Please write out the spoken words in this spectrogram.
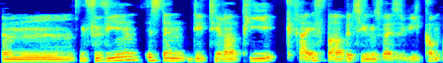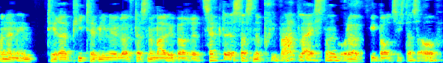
Ähm, für wen ist denn die Therapie greifbar, beziehungsweise wie kommt man dann in Therapietermine? Läuft das normal über Rezepte? Ist das eine Privatleistung oder wie baut sich das auf?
